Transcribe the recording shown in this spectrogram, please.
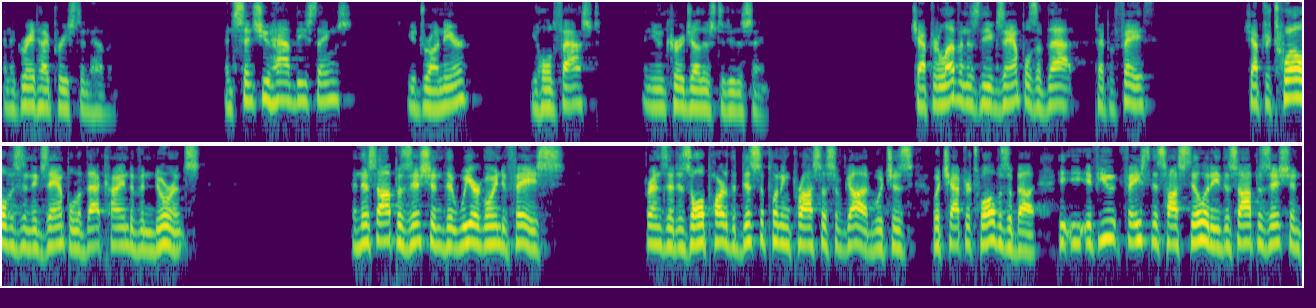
and a great high priest in heaven. And since you have these things, you draw near, you hold fast, and you encourage others to do the same. Chapter 11 is the examples of that type of faith. Chapter 12 is an example of that kind of endurance. And this opposition that we are going to face Friends, it is all part of the disciplining process of God, which is what chapter 12 is about. If you face this hostility, this opposition,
